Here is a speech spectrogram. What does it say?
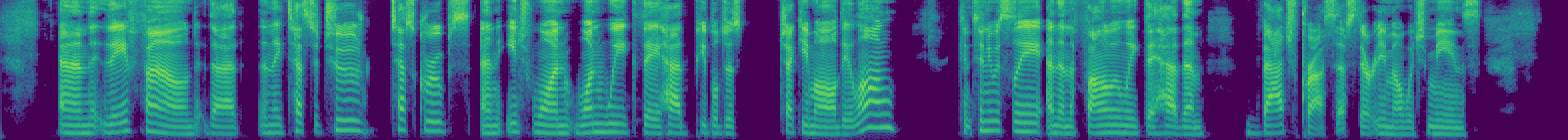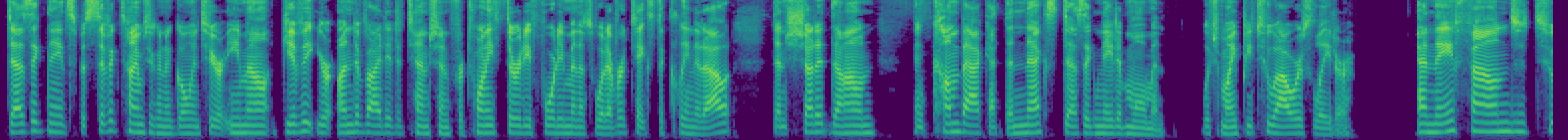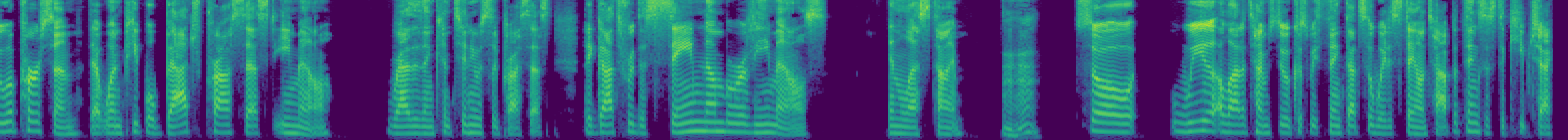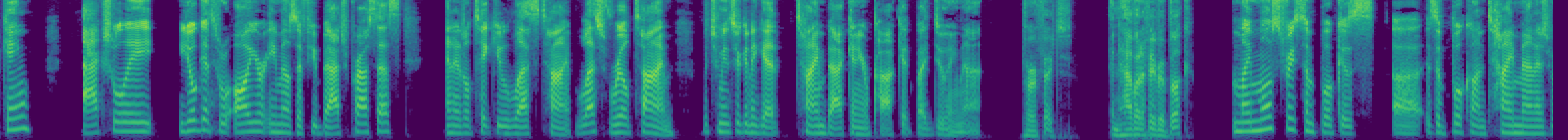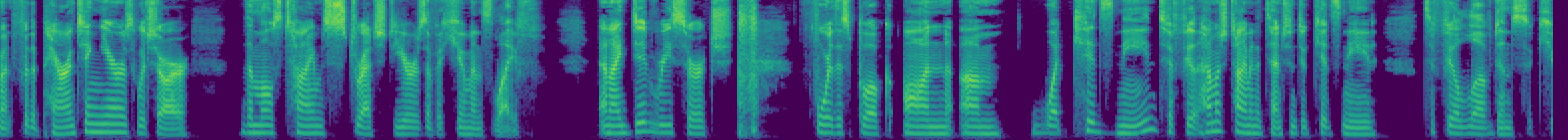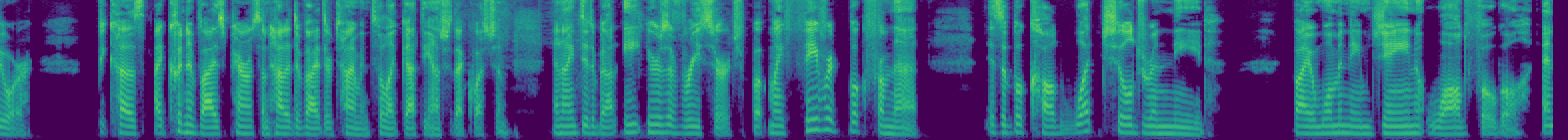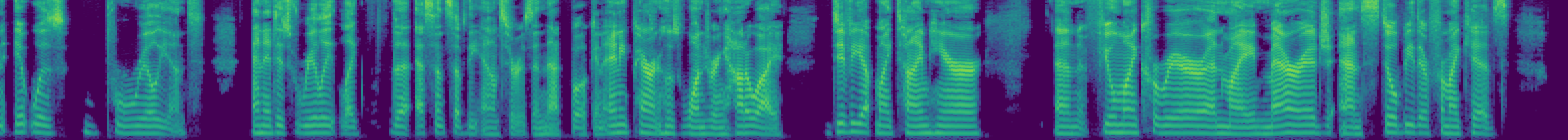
And they found that, and they tested two test groups, and each one, one week, they had people just check email all day long continuously. And then the following week, they had them batch process their email, which means designate specific times you're going to go into your email, give it your undivided attention for 20, 30, 40 minutes, whatever it takes to clean it out, then shut it down and come back at the next designated moment, which might be two hours later. And they found to a person that when people batch processed email rather than continuously processed, they got through the same number of emails in less time. Mm-hmm. So we a lot of times do it because we think that's the way to stay on top of things is to keep checking. actually, you'll get through all your emails if you batch process and it'll take you less time, less real time, which means you're going to get time back in your pocket by doing that. Perfect. And how about a favorite book? My most recent book is uh, is a book on time management for the parenting years, which are the most time stretched years of a human's life. And I did research for this book on um, what kids need to feel, how much time and attention do kids need to feel loved and secure? Because I couldn't advise parents on how to divide their time until I got the answer to that question. And I did about eight years of research. But my favorite book from that is a book called What Children Need by a woman named Jane Waldfogel. And it was brilliant. And it is really like the essence of the answer is in that book. And any parent who's wondering, how do I divvy up my time here and fuel my career and my marriage and still be there for my kids?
